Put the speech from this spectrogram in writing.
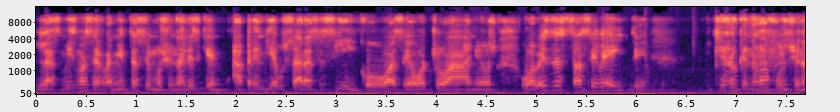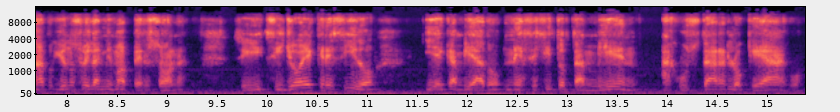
las mismas herramientas emocionales que aprendí a usar hace cinco o hace ocho años o a veces hasta hace veinte claro que no va a funcionar porque yo no soy la misma persona. ¿sí? Si yo he crecido, y he cambiado, necesito también ajustar lo que hago.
